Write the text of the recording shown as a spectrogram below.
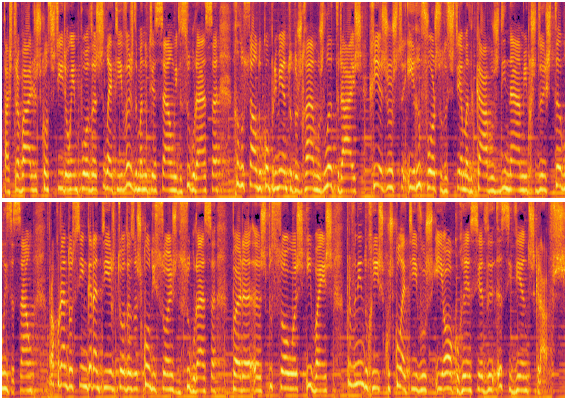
Tais trabalhos consistiram em podas seletivas de manutenção e de segurança, redução do comprimento dos ramos laterais, reajuste e reforço do sistema de cabos dinâmicos de estabilização, procurando assim garantir todas as condições de segurança para as pessoas e bens, prevenindo riscos coletivos e a ocorrência de acidentes graves.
